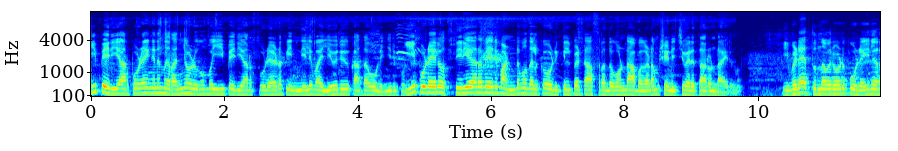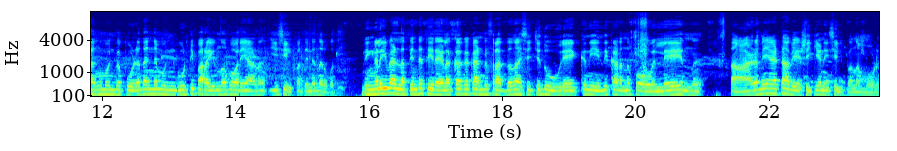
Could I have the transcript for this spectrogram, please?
ഈ പെരിയാർ പുഴ ഇങ്ങനെ നിറഞ്ഞൊഴുകുമ്പോൾ ഈ പെരിയാർ പുഴയുടെ പിന്നിൽ വലിയൊരു കഥ ഒളിഞ്ഞിരിപ്പുണ്ട്. ഈ പുഴയിൽ ഒത്തിരിയേറെ പേര് പണ്ട് മുതൽക്ക് ഒഴുക്കിൽപ്പെട്ട് അശ്രദ്ധ കൊണ്ട് അപകടം ക്ഷണിച്ചു വരുത്താറുണ്ടായിരുന്നു. ഇവിടെ എത്തുന്നവരോട് പുഴയിൽ ഇറങ്ങും മുൻപ് പുഴ തന്നെ മുൻകൂട്ടി പറയുന്ന പോലെയാണ് ഈ ശില്പത്തിന്റെ നിർമ്മിതി നിങ്ങൾ ഈ വെള്ളത്തിന്റെ തിരകളൊക്കെ കണ്ട് ശ്രദ്ധ നശിച്ച് ദൂരേക്ക് നീന്തി കടന്ന് പോവല്ലേ എന്ന് താഴമയായിട്ട് അപേക്ഷിക്കുകയാണ് ഈ ശില്പം നമ്മോട്.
